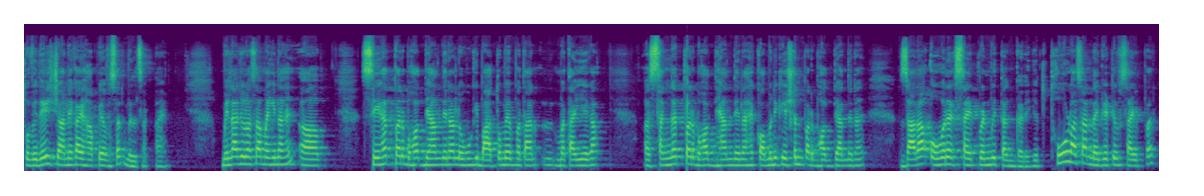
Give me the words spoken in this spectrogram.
तो विदेश जाने का यहाँ पे अवसर मिल सकता है। मिला जुला सा महीना है। आ, सेहत पर बहुत ध्यान देना लोगों की बातों में बता बताइएगा संगत पर बहुत ध्यान देना है कम्युनिकेशन पर बहुत ध्यान देना है। ज़्यादा ओवर एक्साइटमेंट भी तंग करेगी। तो थोड़ा सा नेगेटिव साइड पर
